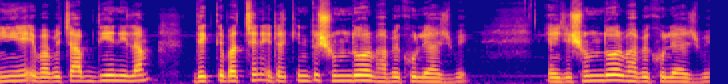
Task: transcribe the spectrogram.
নিয়ে এভাবে চাপ দিয়ে নিলাম। দেখতে পাচ্ছেন এটা কিন্তু সুন্দরভাবে খুলে আসবে। এই যে সুন্দরভাবে খুলে আসবে।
